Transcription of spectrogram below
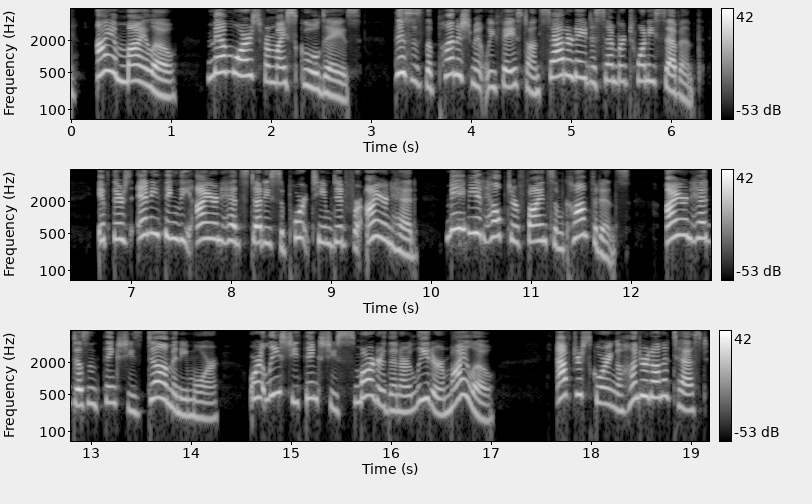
I am Milo. Memoirs from my school days. This is the punishment we faced on Saturday, December 27th. If there's anything the Ironhead study support team did for Ironhead, maybe it helped her find some confidence. Ironhead doesn't think she's dumb anymore, or at least she thinks she's smarter than our leader, Milo. After scoring a 100 on a test,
